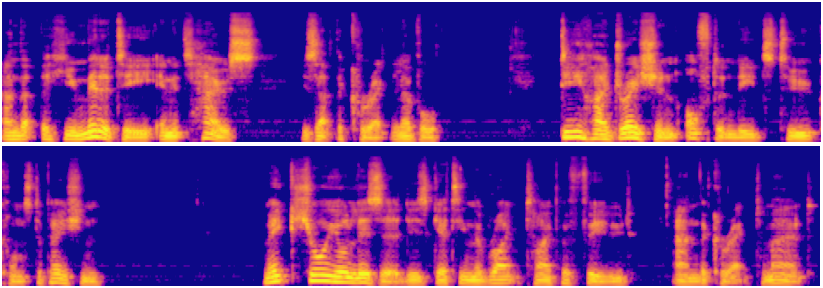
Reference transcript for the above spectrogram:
and that the humidity in its house is at the correct level. Dehydration often leads to constipation. Make sure your lizard is getting the right type of food and the correct amount.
